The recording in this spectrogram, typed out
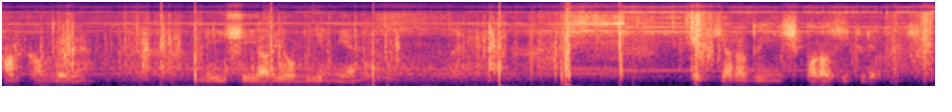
sarkan böyle ne işe yarıyor bilinmeyen tek yaradığı iş parazit üretmek.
